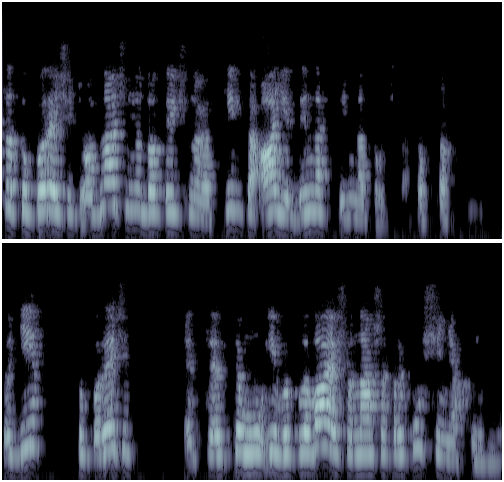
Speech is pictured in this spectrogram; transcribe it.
це суперечить означенню дотичної, оскільки А єдина спільна точка. Тобто тоді суперечить е, цьому і випливає, що наше припущення хибне.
